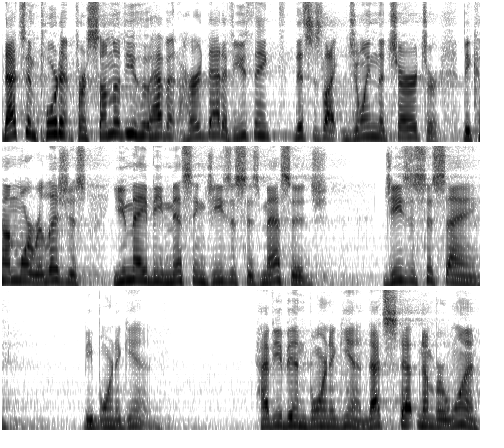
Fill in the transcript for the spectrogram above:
that's important for some of you who haven't heard that. If you think this is like join the church or become more religious, you may be missing Jesus' message. Jesus is saying, be born again. Have you been born again? That's step number one.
